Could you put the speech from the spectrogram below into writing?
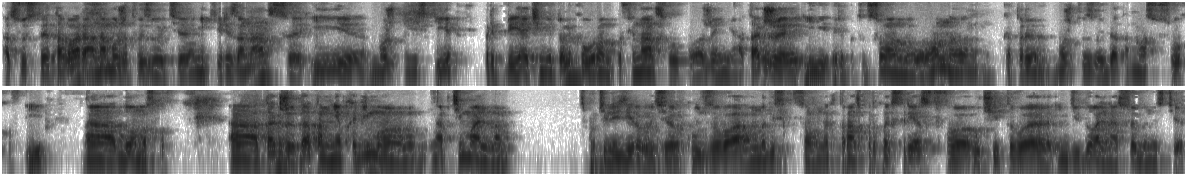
отсутствие товара, она может вызвать э, некий резонанс и может нанести предприятию не только урон по финансовому положению, а также и репутационный урон, который может вызвать да, там, массу слухов и а, домыслов. А, также да, там необходимо оптимально утилизировать кузова многосекционных транспортных средств, учитывая индивидуальные особенности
